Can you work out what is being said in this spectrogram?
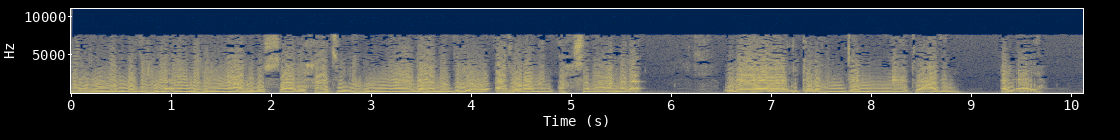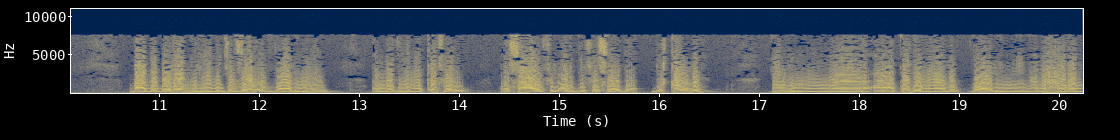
إن الذين آمنوا وعملوا الصالحات إنا لا نضيع أجر من أحسن عملا. أولئك لهم جنات عدن. الآية. بعد بيانه لجزاء الظالمين الذين كفروا وسعوا في الأرض فسادا بقوله إنا أعتدنا للظالمين نارا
